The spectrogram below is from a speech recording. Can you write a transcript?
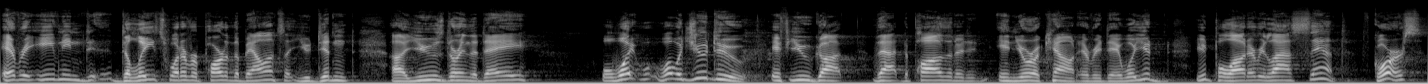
Every evening d- deletes whatever part of the balance that you didn't uh, use during the day. Well, what, what would you do if you got that deposited in your account every day? Well, you'd, you'd pull out every last cent, of course.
